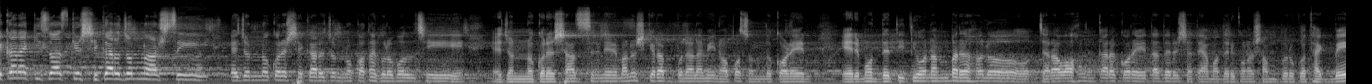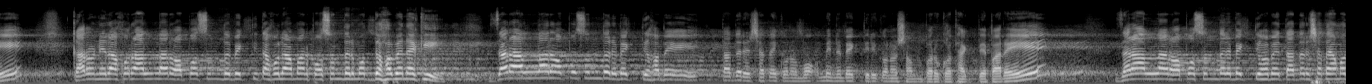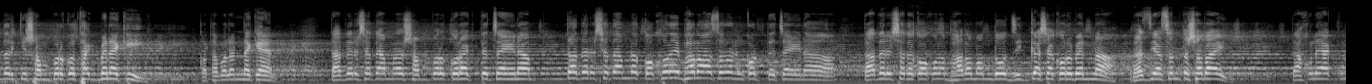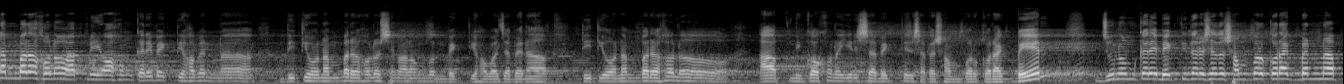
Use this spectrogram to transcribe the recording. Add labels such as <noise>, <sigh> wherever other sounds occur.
এখানে কিছু আজকে শেখার জন্য আসছি। এজন্য করে শেখার জন্য কথাগুলো বলছি। এজন্য করে সাত শ্রেণির মানুষকে রব্বুল আলমিন অপছন্দ করেন। এর মধ্যে তৃতীয় নাম্বার হলো, যারা অহংকার করে, তাদের সাথে আমাদের কোনো সম্পর্ক থাকবে? কারণ এরা হলো আল্লাহর অপছন্দ ব্যক্তি, তাহলে আমার পছন্দের মধ্যে হবে নাকি? যারা আল্লাহর অপছন্দের ব্যক্তি হবে, তাদের সাথে কোনো মমিন ব্যক্তির কোনো সম্পর্ক থাকতে পারে? যারা আল্লাহর অপছন্দের ব্যক্তি হবে, তাদের সাথে আমাদের কি সম্পর্ক থাকবে নাকি? কথা বলেন না কেন? তাদের সাথে আমরা সম্পর্ক রাখতে চাই না। তাদের সাথে আমরা কখনোই ভালো আচরণ করতে চাই না। তাদের সাথে কখনো ভালো মন্দ জিজ্ঞাসা করবেন না। রাজি আছেন তো সবাই? তাহলে এক নম্বরে হলো আপনি অহংকারী ব্যক্তি হবেন না। দ্বিতীয় নম্বরে হলো সীমালঙ্ঘন ব্যক্তি হওয়া যাবে না। তৃতীয় নম্বরে হলো আপনি কখনো ঈর্ষা ব্যক্তির সাথে সম্পর্ক রাখবেন। জুলুমকারী ব্যক্তিদের সাথে সম্পর্ক রাখবেন না।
